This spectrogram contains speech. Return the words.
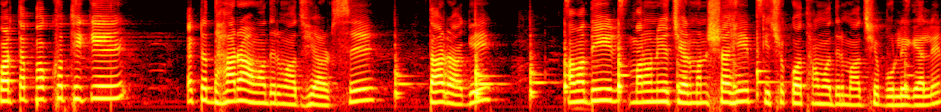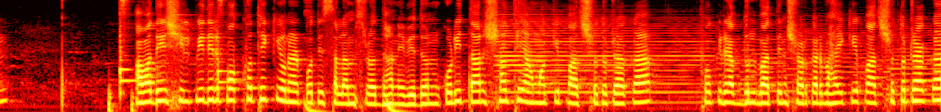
কর্তাপক্ষ থেকে একটা ধারা আমাদের মাঝে আসছে। তার আগে আমাদের মাননীয় চেয়ারম্যান সাহেব কিছু কথা আমাদের মাঝে বলে গেলেন। আমাদের শিল্পীদের পক্ষ থেকে ওনার প্রতি সালাম শ্রদ্ধা নিবেদন করি। তার সাথে আমাকে পাঁচশত টাকা ফকির আব্দুল বাতিন সরকার ভাইকে পাঁচশত টাকা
